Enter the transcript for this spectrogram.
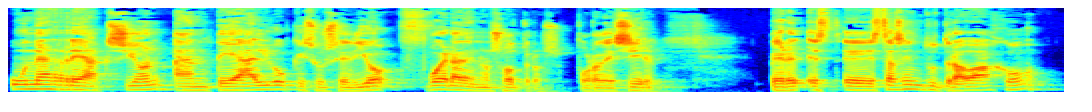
una reacción ante algo que sucedió fuera de nosotros. Por decir, eh, estás en tu trabajo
